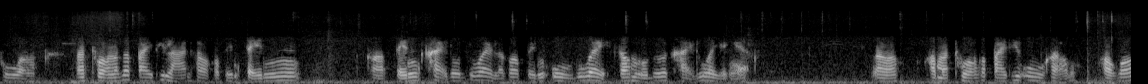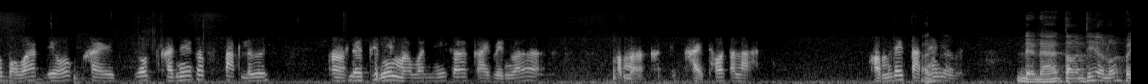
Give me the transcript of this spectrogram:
ทวง มาทวงแล้วก็ไปที่ร้านเขาก็เป็นเต็นท์อ่าเต็นท์ขายรถด้วย แล้วก็เป็นอู่ด้วยซ่อมรถด้วยขายด้วยอย่างเงี้ยแล้วเขามาทวงก็ไปที่อู่เขา เขาก็บอกว่าเดี๋ยวใครรถคันนี้ก็ตัดเลย อ่าแล้วทีนี้มาวันนี้ก็กลายเป็นว่าเขามาขายทอดตลาด เขาไม่ได้ตัดให้เลย เดี๋ยวนะ ตอนที่เอารถไป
